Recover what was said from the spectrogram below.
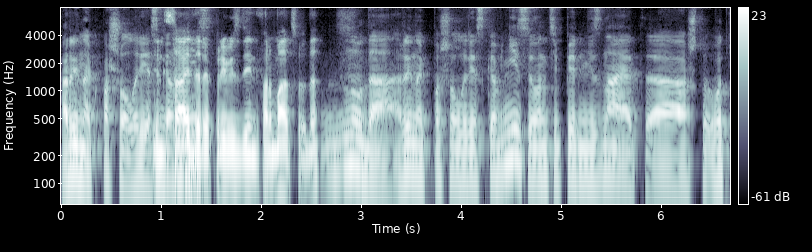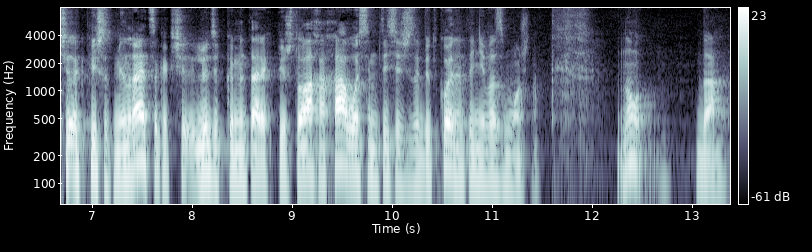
рынок пошел резко Инсайдеры вниз. привезли информацию, да? Ну да, рынок пошел резко вниз, и он теперь не знает, э, что... Вот человек пишет, мне нравится, как люди в комментариях пишут, что ахаха, 8 тысяч за биткоин, это невозможно. Ну, да,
